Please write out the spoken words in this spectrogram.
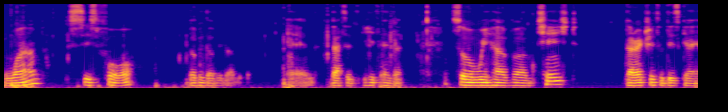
wamp sys4 www and that's it. Hit enter. So we have um, changed directory to this guy.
